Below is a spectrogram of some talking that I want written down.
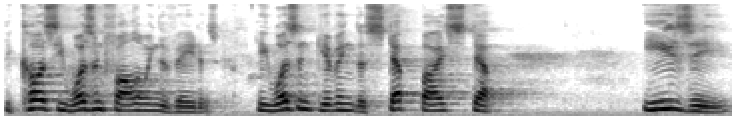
Because he wasn't following the Vedas. He wasn't giving the step by step, easy,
